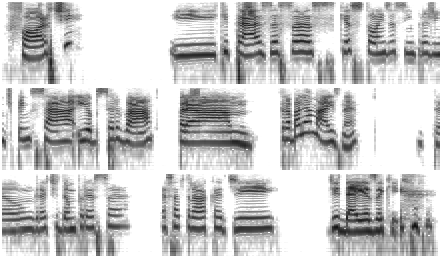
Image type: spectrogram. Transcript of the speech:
forte e que traz essas questões assim para a gente pensar e observar para trabalhar mais, né? Então, gratidão por essa essa troca de, de ideias aqui.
